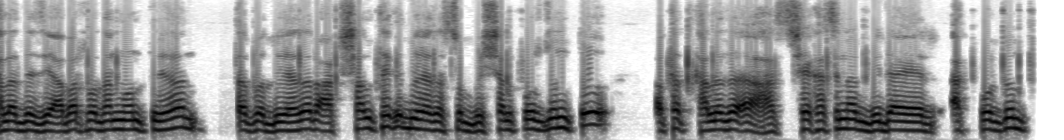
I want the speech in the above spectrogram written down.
খালেদা জিয়া আবার প্রধানমন্ত্রী হন। তারপর দু হাজার আট সাল থেকে দু হাজার চব্বিশ সাল পর্যন্ত, অর্থাৎ খালেদা শেখ হাসিনার বিদায়ের আগ পর্যন্ত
